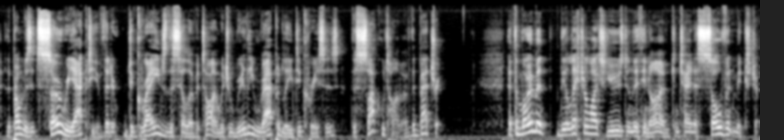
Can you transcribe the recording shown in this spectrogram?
And the problem is it's so reactive that it degrades the cell over time, which really rapidly decreases the cycle time of the battery. At the moment, the electrolytes used in lithium ion contain a solvent mixture,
